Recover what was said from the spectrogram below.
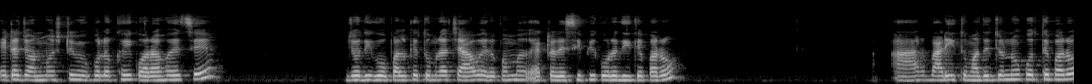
এটা জন্মাষ্টমী উপলক্ষেই করা হয়েছে। যদি গোপালকে তোমরা চাও, এরকম একটা রেসিপি করে দিতে পারো। আর বাড়ি তোমাদের জন্যও করতে পারো।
